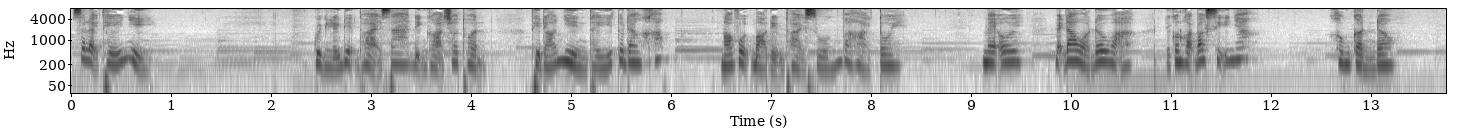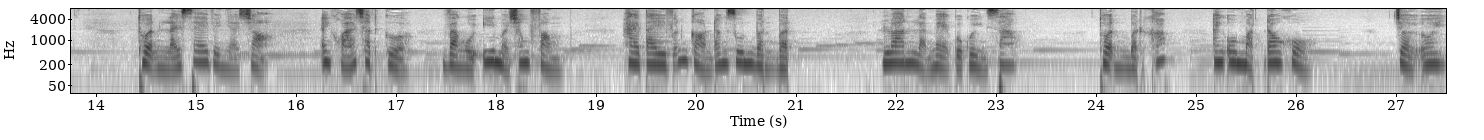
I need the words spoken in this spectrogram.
Sao lại thế nhỉ? Quỳnh lấy điện thoại ra định gọi cho Thuận, Thì nó nhìn thấy tôi đang khóc. Nó vội bỏ điện thoại xuống và hỏi tôi. Mẹ ơi, mẹ đau ở đâu ạ? Để con gọi bác sĩ nhé. Không cần đâu. Thuận lái xe về nhà trọ. Anh khóa chặt cửa Và ngồi im ở trong phòng. Hai tay vẫn còn đang run bần bật. Loan là mẹ của Quỳnh sao? Thuận bật khóc, Anh ôm mặt đau khổ. Trời ơi,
